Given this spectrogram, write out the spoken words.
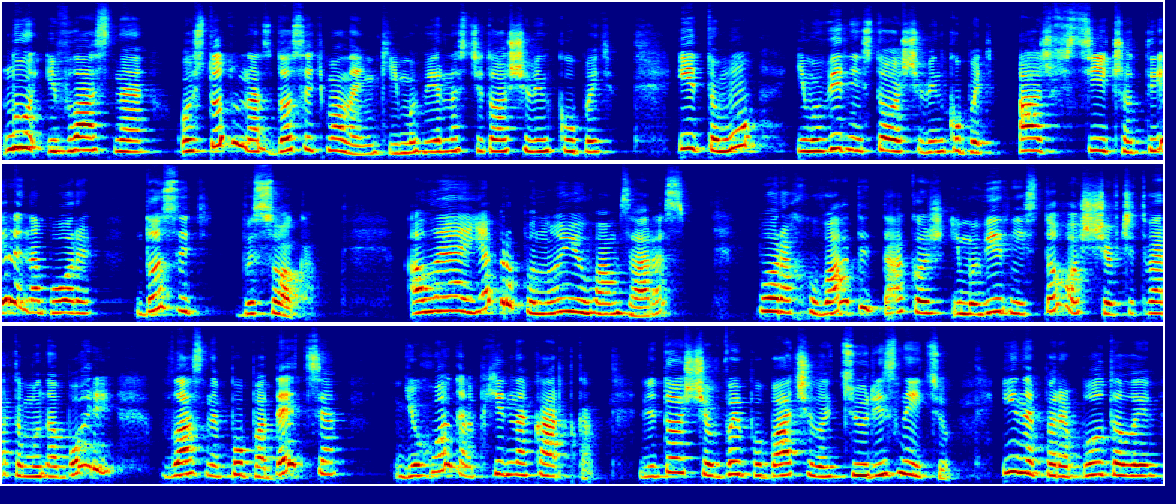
Ну і власне, ось тут у нас досить маленькі ймовірності того, що він купить. І тому ймовірність того, що він купить аж всі чотири набори, досить висока. Але я пропоную вам зараз порахувати також ймовірність того, що в четвертому наборі власне попадеться його необхідна картка, для того, щоб ви побачили цю різницю і не переплутали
